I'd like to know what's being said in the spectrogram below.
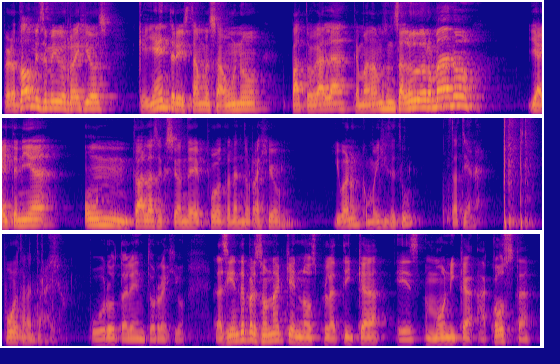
Pero todos mis amigos regios, que ya entrevistamos a uno, Pato Gala, te mandamos un saludo, hermano. Y ahí tenía un, toda la sección de Puro Talento Regio. Y bueno, como dijiste tú, Tatiana. Puro Talento Regio. Puro talento regio. La siguiente persona que nos platica es Mónica Acosta,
